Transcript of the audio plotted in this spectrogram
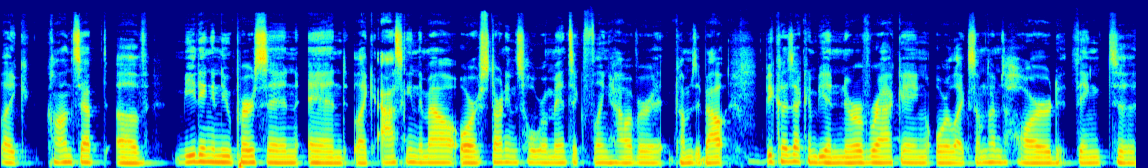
like concept of meeting a new person and like asking them out or starting this whole romantic fling, however it comes about, mm-hmm. because that can be a nerve wracking or like sometimes hard thing to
